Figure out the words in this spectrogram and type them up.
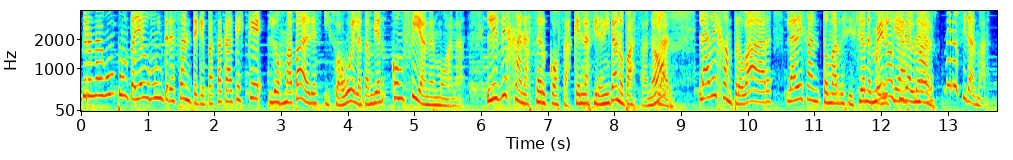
Pero en algún punto hay algo muy interesante que pasa acá, que es que los mapadres y su abuela también confían en Moana. Le dejan hacer cosas que en la sirenita no pasa, ¿no? Claro. La dejan probar, la dejan tomar decisiones sobre Menos qué ir al mar. Menos ir al mar.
